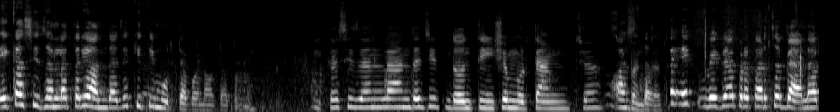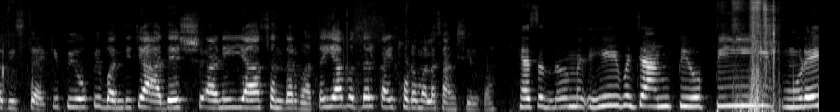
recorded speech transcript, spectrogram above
एका सीझनला तरी अंदाजे किती मूर्त्या बनवता तुम्ही? एका सीझनला अंदाजित दोन तीनशे मूर्त्या आमच्या बनतात. असतात एक वेगळ्या प्रकारचं बॅनर दिसतंय की पीओपी बंदीचे आदेश आणि या संदर्भात. तर याबद्दल काही थोडं मला सांगशील का? ह्या सद- हे म्हणजे आम्ही पी ओ पी मुळे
